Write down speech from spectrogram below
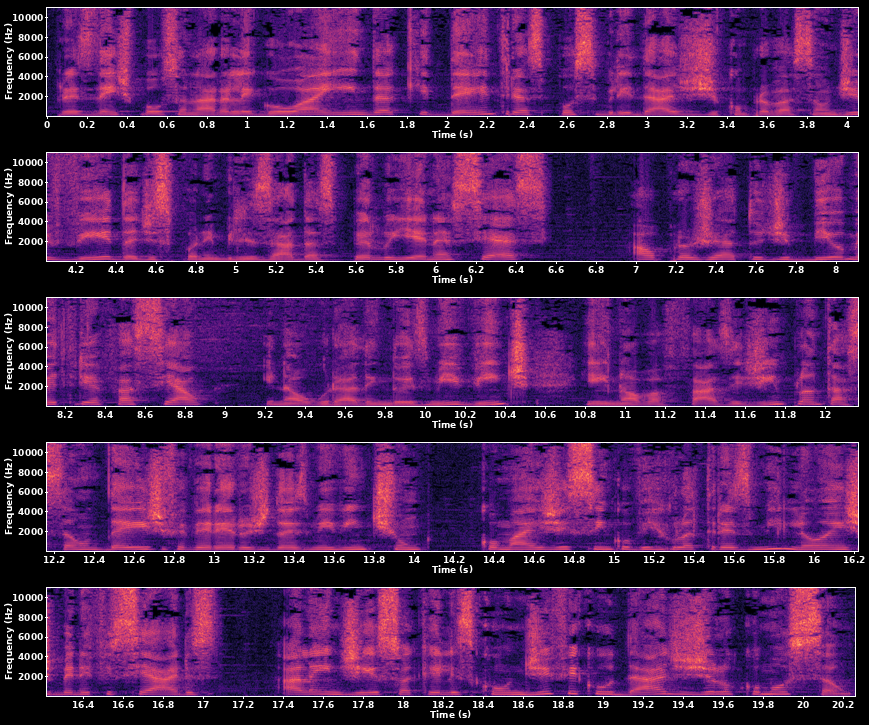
O presidente Bolsonaro alegou ainda que, dentre as possibilidades de comprovação de vida disponibilizadas pelo INSS, há o projeto de biometria facial, inaugurado em 2020 e em nova fase de implantação desde fevereiro de 2021, com mais de 5,3 milhões de beneficiários. Além disso, aqueles com dificuldades de locomoção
